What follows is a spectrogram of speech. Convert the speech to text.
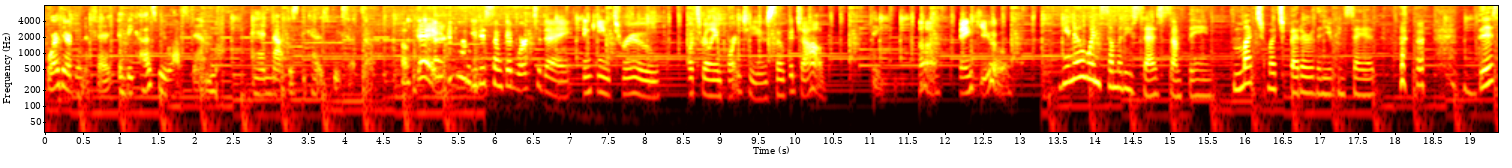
for their benefit and because we love them and not just because we said so. Okay you did some good work today thinking through what's really important to you so good job. Thank you. Uh, thank you you know when somebody says something much, much better than you can say it. this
